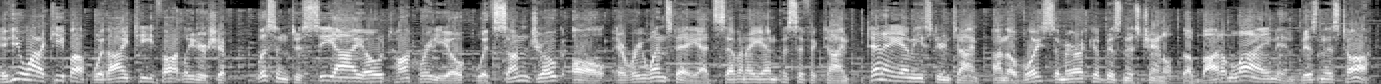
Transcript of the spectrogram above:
If you want to keep up with IT thought leadership, listen to CIO Talk Radio with Sanjog Aul every Wednesday at 7 a.m. Pacific Time, 10 a.m. Eastern Time on the Voice America Business Channel, the bottom line in business talk.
